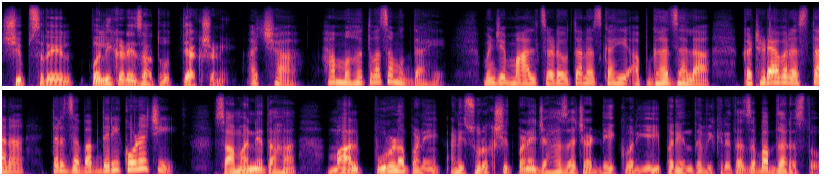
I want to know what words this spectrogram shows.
शिप्स रेल पलीकडे जातो त्या क्षणी. अच्छा. हा महत्त्वाचा मुद्दा आहे. म्हणजे माल चढवतानाच काही अपघात झाला कठड्यावर असताना तर जबाबदारी कोणाची? सामान्यतः माल पूर्णपणे आणि सुरक्षितपणे जहाजाच्या डेकवर येईपर्यंत विक्रेता जबाबदार असतो.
